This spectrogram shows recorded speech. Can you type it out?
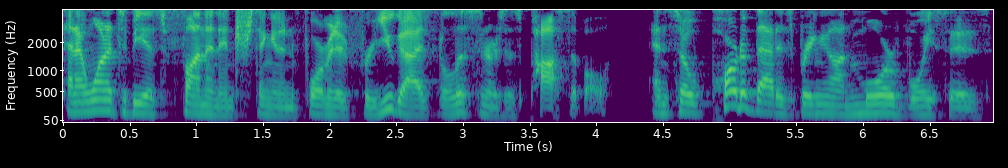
And I want it to be as fun and interesting and informative for you guys, the listeners, as possible. And so part of that is bringing on more voices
